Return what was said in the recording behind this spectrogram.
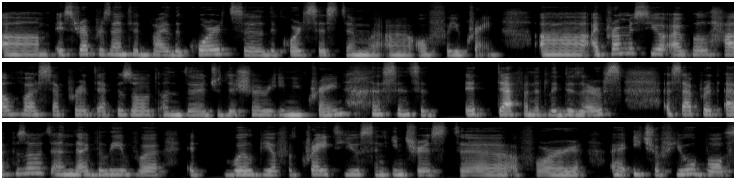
um, is represented by the courts, uh, the court system uh, of Ukraine. Uh, I promise you, I will have a separate episode on the judiciary in Ukraine, since it it definitely deserves a separate episode and i believe uh, it will be of a great use and interest uh, for uh, each of you, both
